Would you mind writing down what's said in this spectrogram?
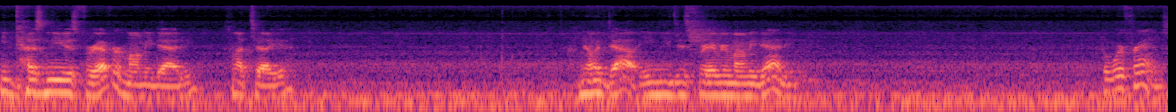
He does need his forever mommy daddy, I'll tell you. No doubt, he needs his forever mommy daddy. But we're friends.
